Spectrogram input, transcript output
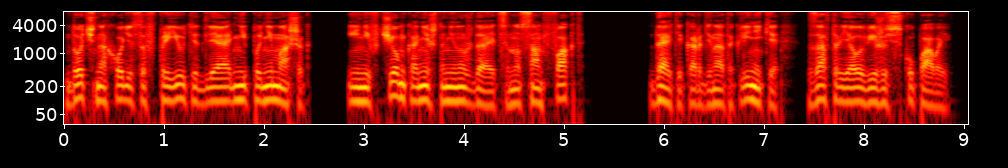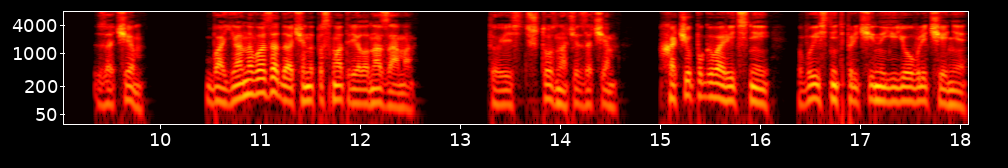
Дочь находится в приюте для непонимашек и ни в чем, конечно, не нуждается, но сам факт... Дайте координаты клиники, завтра я увижусь с Купавой. Зачем? Баянова озадаченно посмотрела на зама. То есть, что значит зачем? Хочу поговорить с ней, выяснить причины ее увлечения.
